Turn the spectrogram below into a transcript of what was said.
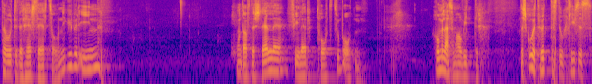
da wurde der Herr sehr zornig über ihn. Und auf der Stelle fiel er tot zu Boden. Komm, wir lesen mal weiter. Das ist gut, heute, dass du ein kleines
